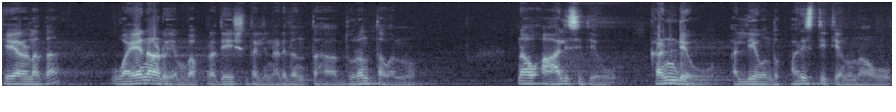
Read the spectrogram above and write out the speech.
ಕೇರಳದ ವಯನಾಡು ಎಂಬ ಪ್ರದೇಶದಲ್ಲಿ ನಡೆದಂತಹ ದುರಂತವನ್ನು ನಾವು ಆಲಿಸಿದೆವು. ಕಂಡೆವು. ಅಲ್ಲಿಯ ಒಂದು ಪರಿಸ್ಥಿತಿಯನ್ನು ನಾವು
